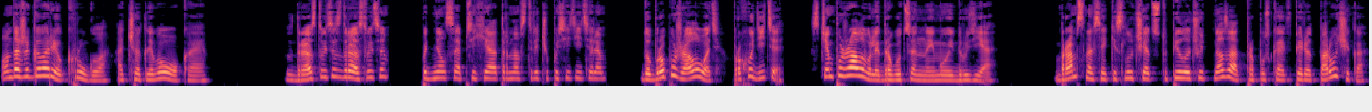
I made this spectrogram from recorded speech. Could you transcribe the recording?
Он даже говорил кругло, отчетливо окая. «Здравствуйте, здравствуйте!» — поднялся психиатр навстречу посетителям. «Добро пожаловать! Проходите! С чем пожаловали, драгоценные мои друзья?» Брамс на всякий случай отступила чуть назад, пропуская вперед поручика.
